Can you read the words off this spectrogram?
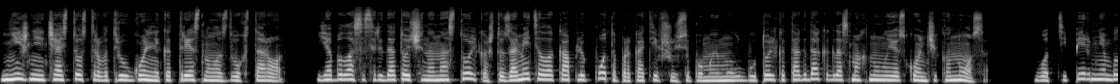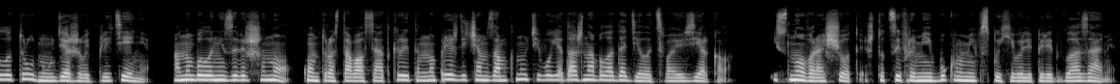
Нижняя часть острого треугольника треснула с двух сторон. Я была сосредоточена настолько, что заметила каплю пота, прокатившуюся по моему лбу только тогда, когда смахнула ее с кончика носа. Вот теперь мне было трудно удерживать плетение. Оно было не завершено, контур оставался открытым, но прежде чем замкнуть его, я должна была доделать свое зеркало. И снова расчеты, что цифрами и буквами вспыхивали перед глазами.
